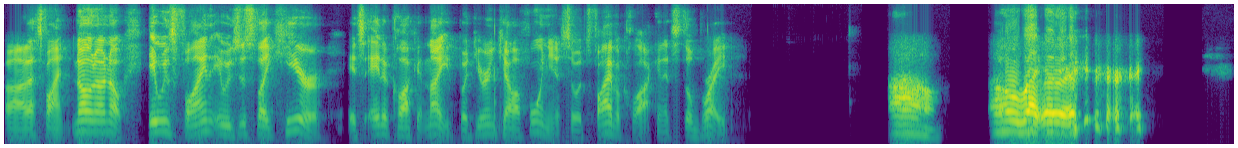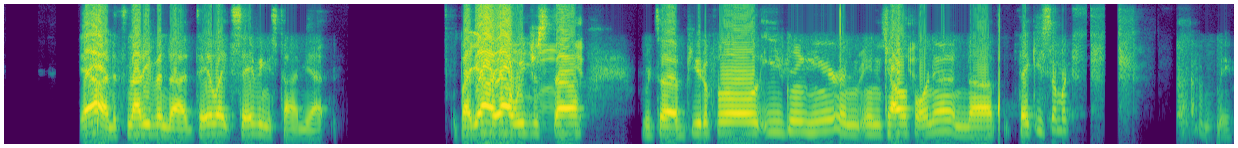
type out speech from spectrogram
Uh, that's fine. No, no, no. It was fine. It was just like here, it's eight o'clock at night, but you're in California, so it's five o'clock and it's still bright. Oh, oh, right, right, right, right. Yeah, and it's not even uh, daylight savings time yet. But yeah, yeah, we just uh, it's a beautiful evening here in in California, and uh, thank you so much for having me.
